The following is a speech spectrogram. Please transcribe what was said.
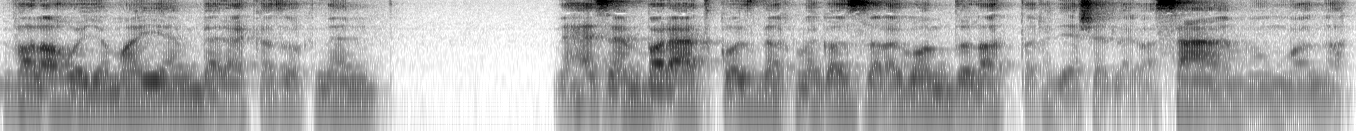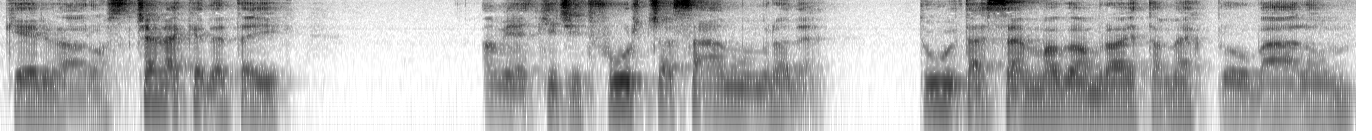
valahogy a mai emberek azok nem nehezen barátkoznak meg azzal a gondolattal, hogy esetleg a számunk vannak kérve a rossz cselekedeteik, ami egy kicsit furcsa számomra, de túlteszem magam rajta, megpróbálom.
